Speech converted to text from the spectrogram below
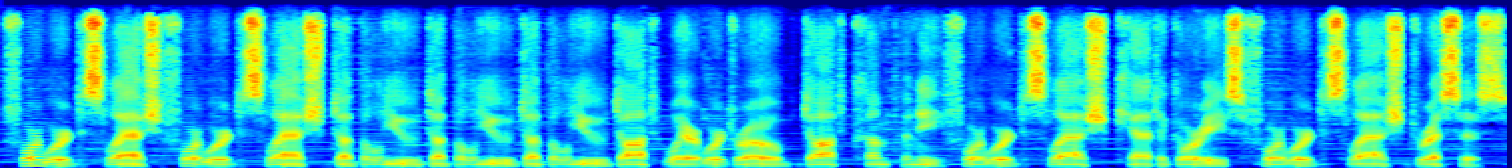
forward slash forward slash www.wearwardrobe.company forward slash categories forward slash dresses.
